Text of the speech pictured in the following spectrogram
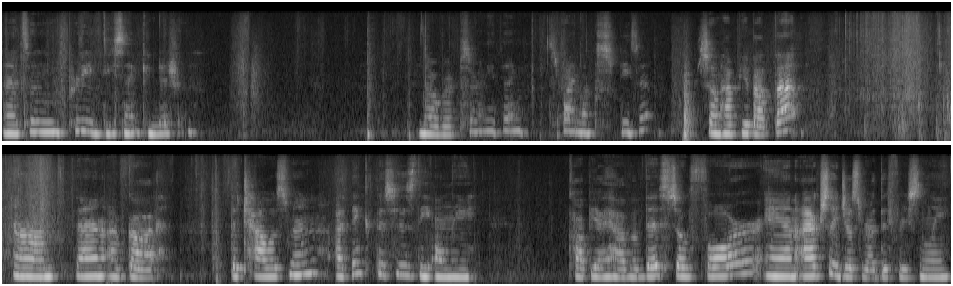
And it's in pretty decent condition. No rips or anything. Spine looks decent. So I'm happy about that. Um, then I've got the Talisman. I think this is the only copy I have of this so far, and I actually just read this recently.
